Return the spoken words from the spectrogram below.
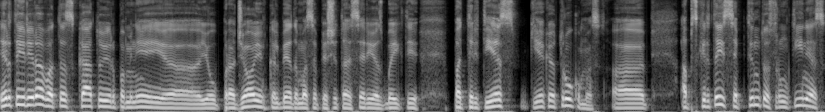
Ir tai ir yra va, tas, ką tu ir paminėjai e, jau pradžioj, kalbėdamas apie šitą serijos baigti, patirties kiekio trūkumas. Apskritai septintos rungtynės,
